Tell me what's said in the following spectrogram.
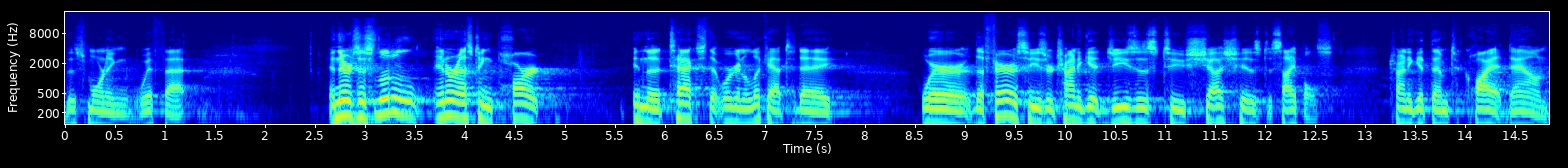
this morning with that. And there's this little interesting part in the text that we're going to look at today where the Pharisees are trying to get Jesus to shush his disciples, trying to get them to quiet down.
